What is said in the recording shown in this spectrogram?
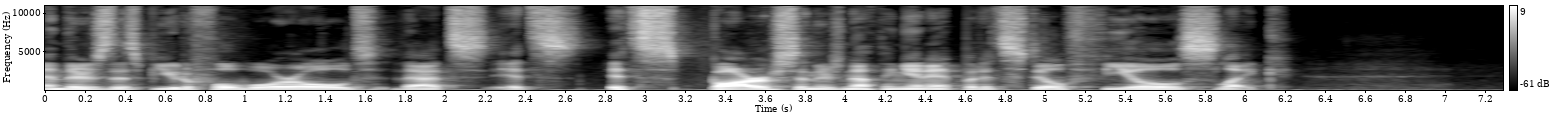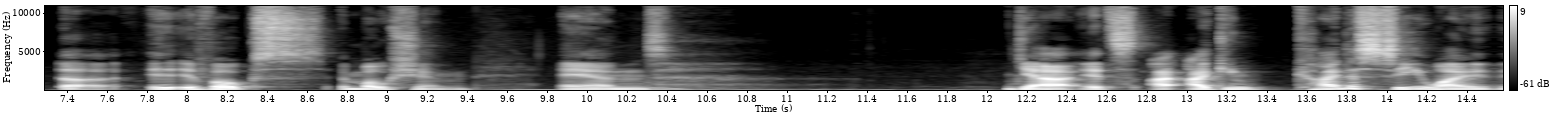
and there's this beautiful world that's it's it's sparse and there's nothing in it, but it still feels like uh, it evokes emotion and yeah, it's I, I can kind of see why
